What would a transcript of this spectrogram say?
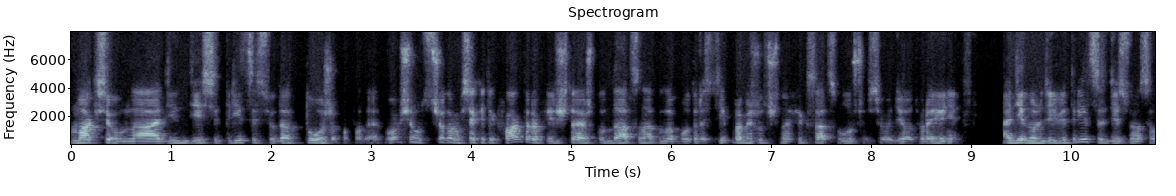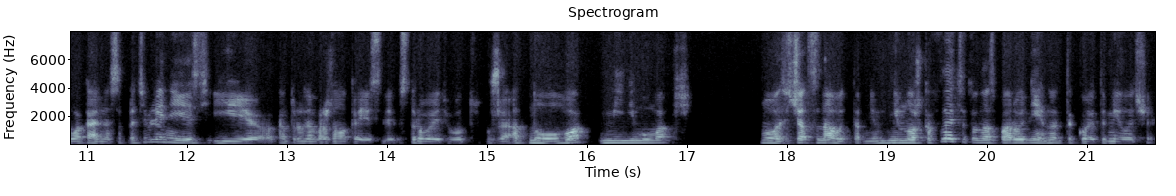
максимум на 1.10.30 сюда тоже попадает. В общем, с учетом всех этих факторов, я считаю, что да, цена туда будет расти, промежуточную фиксацию лучше всего делать в районе 1.0930, здесь у нас и локальное сопротивление есть, и контрольная маржиналка, если строить вот уже от нового минимума. Вот, сейчас цена вот там немножко флетит у нас пару дней, но это такое, это мелочи.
